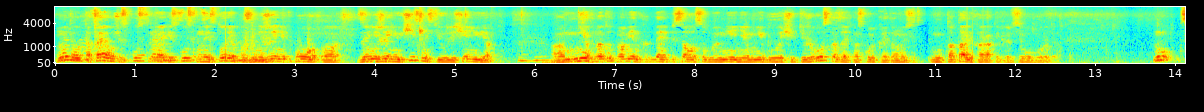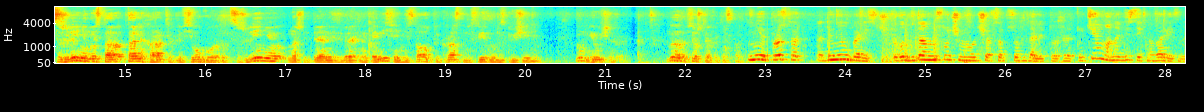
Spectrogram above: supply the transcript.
Ну, это вот такая вот искусственная, искусственная история по занижению, по э, занижению численности и увеличению явки. А Мне на тот момент, когда я писал особое мнение, мне было еще тяжело сказать, насколько это носит ну, тотальный характер для всего города. Ну, к сожалению, носит тотальный характер для всего города. К сожалению, наша территориальная избирательная комиссия не стала прекрасным светлым исключением. Ну, мне очень жаль. Ну, это все, что я хотел сказать. Нет, просто, Данил Борисович, вот в данном случае мы вот сейчас обсуждали тоже эту тему, она действительно валидна.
